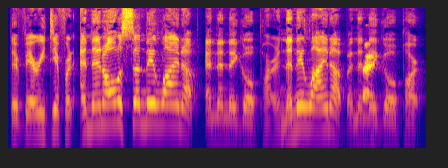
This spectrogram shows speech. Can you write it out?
they're very different, and then all of a sudden they line up and then they go apart, and then they line up and then right. they go apart.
